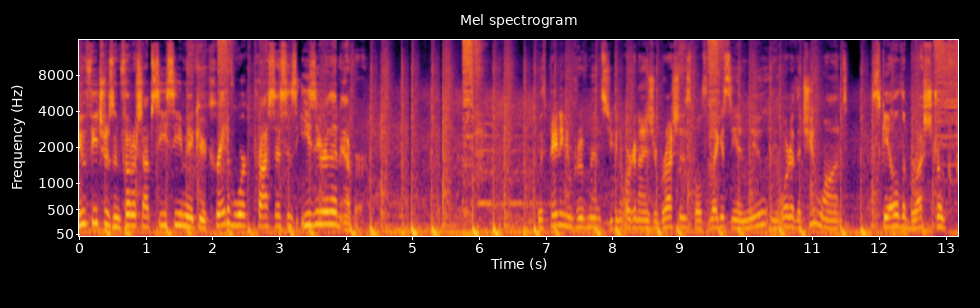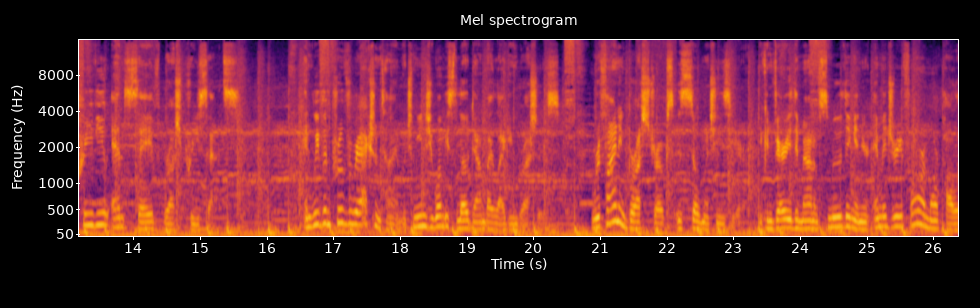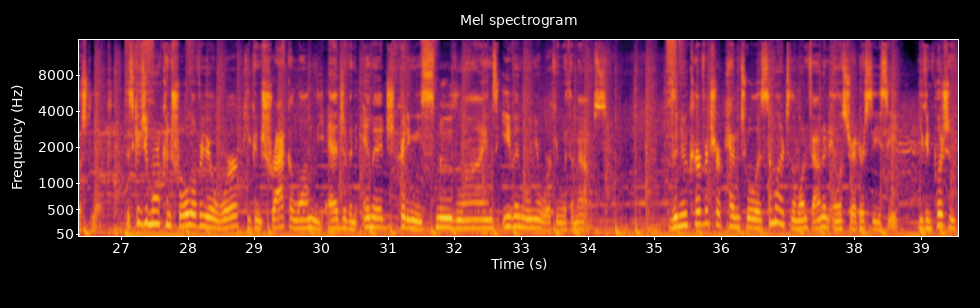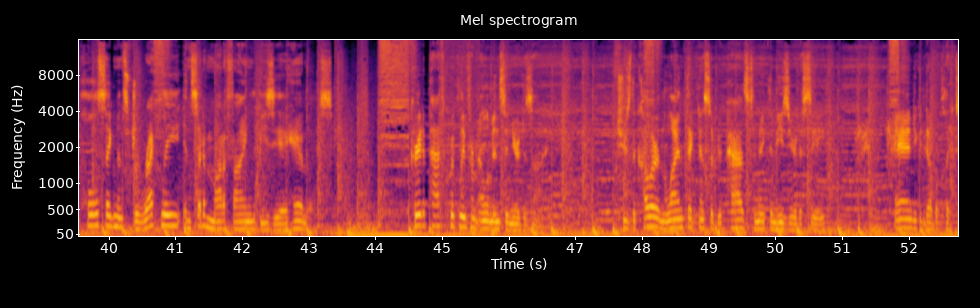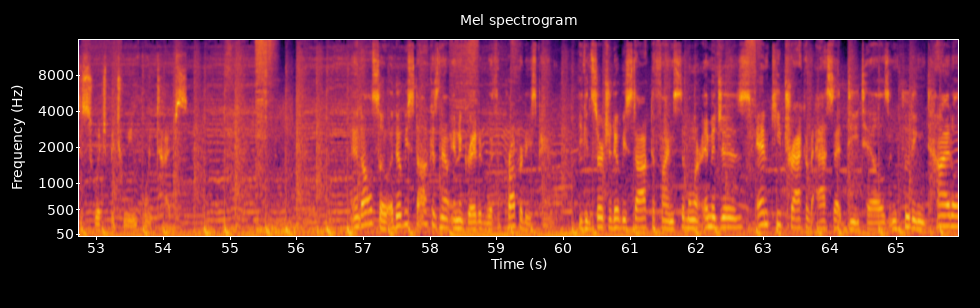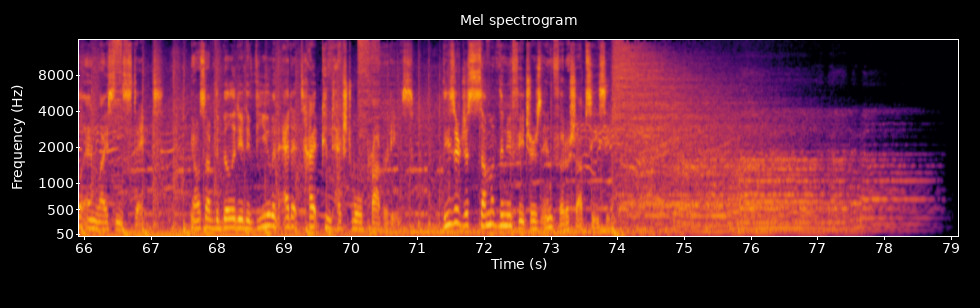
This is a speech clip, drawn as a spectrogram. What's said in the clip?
New features in Photoshop CC make your creative work processes easier than ever. With painting improvements, you can organize your brushes, both legacy and new, in the order that you want, scale the brushstroke preview, and save brush presets. And we've improved the reaction time, which means you won't be slowed down by lagging brushes. Refining brush strokes is so much easier. You can vary the amount of smoothing in your imagery for a more polished look. This gives you more control over your work. You can track along the edge of an image, creating these smooth lines even when you're working with a mouse. The new curvature pen tool is similar to the one found in Illustrator CC. You can push and pull segments directly instead of modifying the Bezier handles. Create a path quickly from elements in your design. Choose the color and the line thickness of your paths to make them easier to see. And you can double click to switch between point types. And also, Adobe Stock is now integrated with the Properties panel. You can search Adobe Stock to find similar images and keep track of asset details, including title and license state. You also have the ability to view and edit type contextual properties. These are just some of the new features in Photoshop CC.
